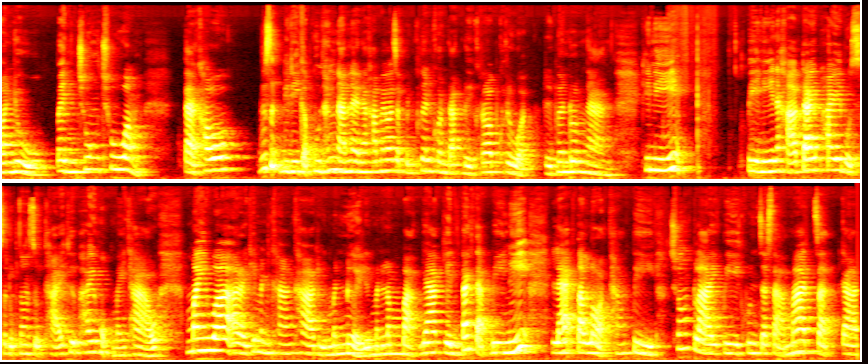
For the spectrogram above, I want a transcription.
อนอยู่เป็นช่วงๆ แต่เขารู้สึกดีๆกับคุณทั้งนั้นเลยนะคะ ไม่ว่าจะเป็นเพื่อนคนรักหรือครอบครัว หรือเพื่อนร่วมงาน ทีนี้ ปีนี้นะคะได้ไพ่บทสรุปตอนสุดท้ายคือไพ่หกไม้เท้าไม่ว่าอะไรที่มันค้างคาหรือมันเหนื่อยหรือมันลำบากยากเย็นตั้งแต่ปีนี้ และตลอดทั้งปี ช่วงปลายปีคุณจะสามารถจัดการ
